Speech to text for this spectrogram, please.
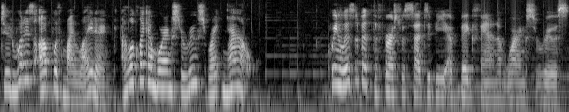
Dude, what is up with my lighting? I look like I'm wearing ceruse right now. Queen Elizabeth I was said to be a big fan of wearing ceruse,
